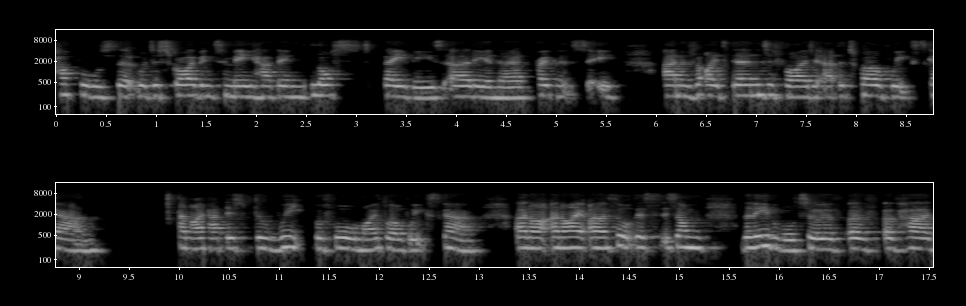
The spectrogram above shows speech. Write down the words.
couples that were describing to me having lost babies early in their pregnancy and have identified it at the 12 week scan and I had this the week before my 12 week scan. And I, and I, I thought this is unbelievable to have, have, have had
